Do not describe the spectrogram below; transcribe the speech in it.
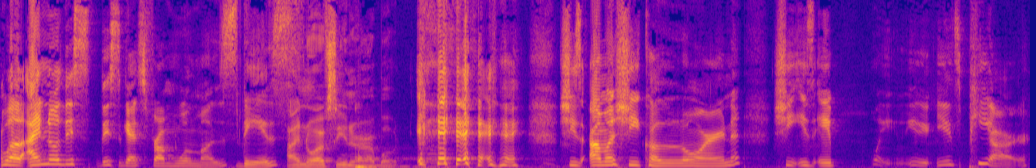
Well, I know this this guest from Wilma's days. I know I've seen her about. She's Amashika Lorne. She is a wait, it's PR.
